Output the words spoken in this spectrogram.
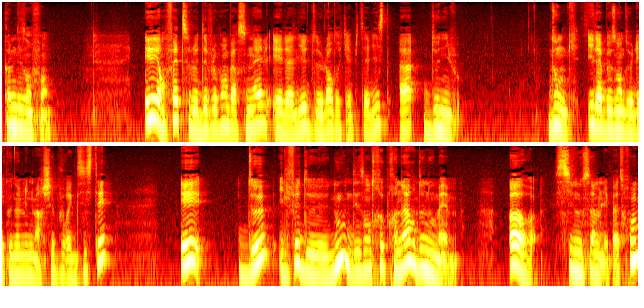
comme des enfants. Et en fait, le développement personnel est l'allié de l'ordre capitaliste à deux niveaux. Donc, il a besoin de l'économie de marché pour exister, et deux, il fait de nous des entrepreneurs de nous-mêmes. Or, si nous sommes les patrons,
